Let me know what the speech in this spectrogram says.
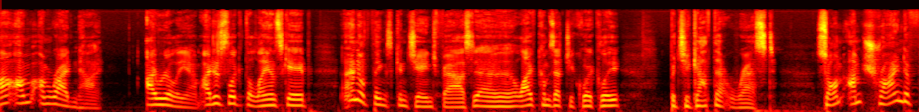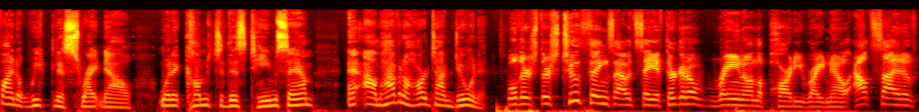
I'm, I'm riding high. I really am. I just look at the landscape. I know things can change fast. Uh, life comes at you quickly, but you got that rest. So I'm, I'm trying to find a weakness right now when it comes to this team, Sam. And I'm having a hard time doing it. Well, there's there's two things I would say if they're gonna rain on the party right now, outside of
